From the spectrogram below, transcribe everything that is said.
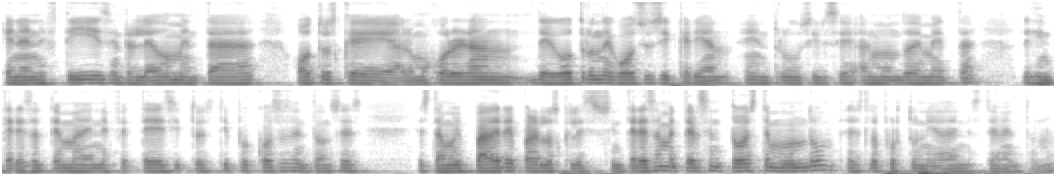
en NFTs, en realidad aumentada, otros que a lo mejor eran de otros negocios y querían introducirse al mundo de meta, les interesa el tema de NFTs y todo ese tipo de cosas, entonces está muy padre para los que les interesa meterse en todo este mundo, es la oportunidad en este evento, ¿no?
